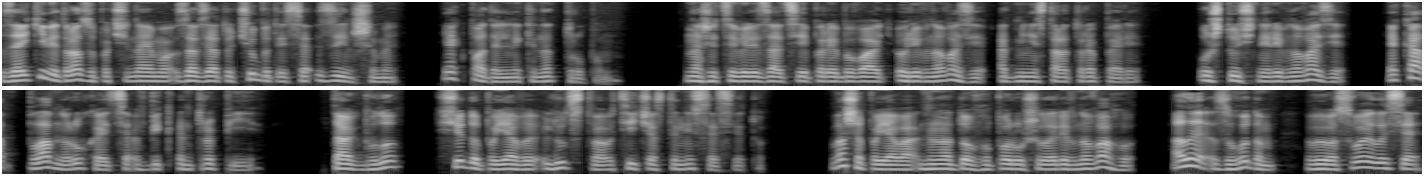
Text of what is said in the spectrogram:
за які відразу починаємо завзято чубитися з іншими, як падальники над трупом. Наші цивілізації перебувають у рівновазі адміністратора Пері, у штучній рівновазі, яка плавно рухається в бік ентропії. Так було ще до появи людства в цій частині всесвіту. Ваша поява ненадовго порушила рівновагу, але згодом ви освоїлися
